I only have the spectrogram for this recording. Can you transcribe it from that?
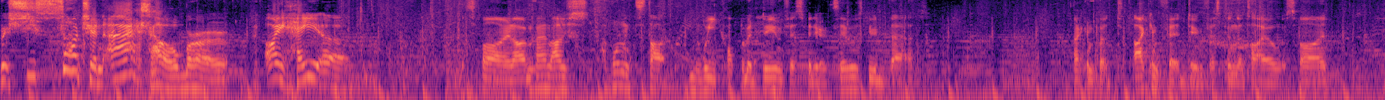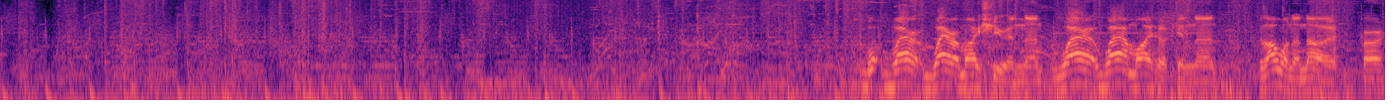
But she's such an asshole, bro. I hate her. It's fine. I, man, I, just, I wanted to start the week off with a Doomfist video because it was doing best. I can put, I can fit Doomfist in the title. It's fine. where where am I shooting then? Where where am I hooking then? Because I want to know, bro.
